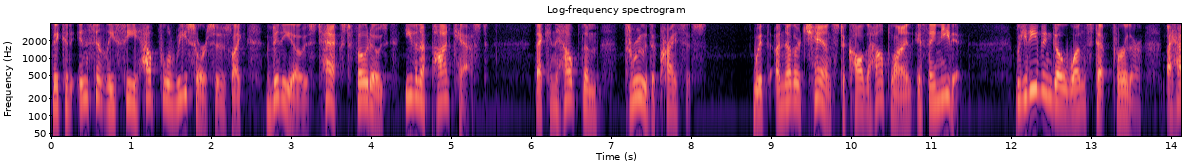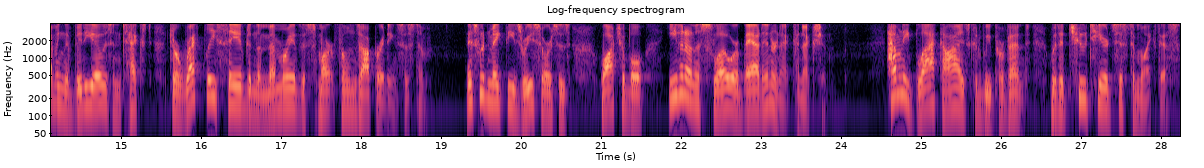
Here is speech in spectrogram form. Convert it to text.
they could instantly see helpful resources like videos, text, photos, even a podcast that can help them through the crisis, with another chance to call the helpline if they need it. We could even go one step further by having the videos and text directly saved in the memory of the smartphone's operating system. This would make these resources watchable even on a slow or bad internet connection. How many black eyes could we prevent with a two tiered system like this?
